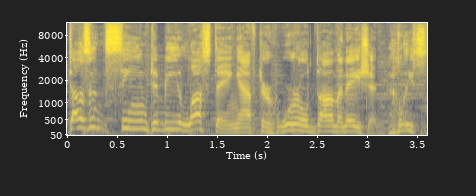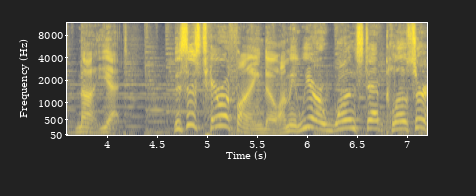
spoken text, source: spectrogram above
doesn't seem to be lusting after world domination, at least not yet. This is terrifying, though. I mean, we are one step closer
